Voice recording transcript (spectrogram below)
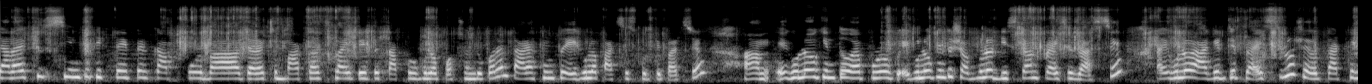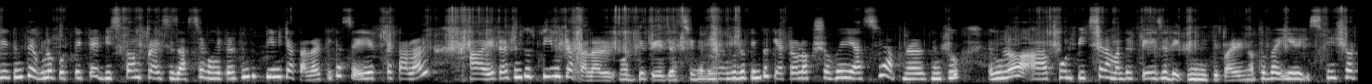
যারা একটু সিনথেটিক টাইপের কাপড় বা যারা একটু বাটারফ্লাই টাইপের কাপড়গুলো পছন্দ করেন, তারা কিন্তু এগুলো পারচেস করতে পারছেন। এগুলোও কিন্তু পুরো, এগুলোও কিন্তু সবগুলো ডিসকাউন্ট প্রাইসেস আসছে। আর এগুলোর আগের যে প্রাইস ছিল, সে, তার থেকে কিন্তু এগুলো প্রত্যেকটাই ডিসকাউন্ট প্রাইসেস আসছে এবং এটার কিন্তু তিনটা কালার ঠিক আছে? এই একটা কালার আর এটার কিন্তু তিনটা কালারের মধ্যে পেয়ে যাচ্ছেন। এবং এগুলো কিন্তু ক্যাটালগ সহই আছে। আপনারা কিন্তু এগুলো ফুল পিকচার আমাদের পেজে দেখে নিতে পারেন। অথবা এই স্ক্রিনশট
